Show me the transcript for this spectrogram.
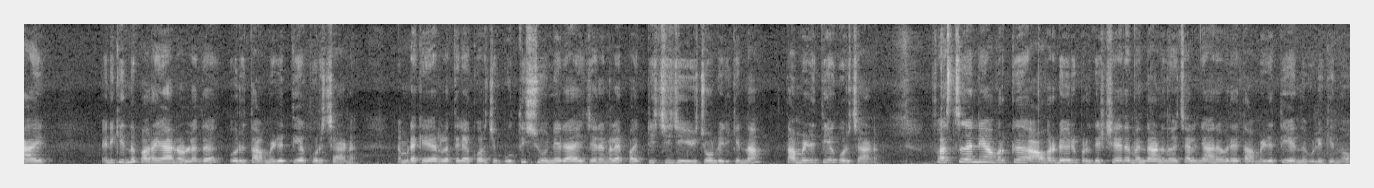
ഹായ് എനിക്കിന്ന് പറയാനുള്ളത് ഒരു തമിഴത്തിയെക്കുറിച്ചാണ് നമ്മുടെ കേരളത്തിലെ കുറച്ച് ബുദ്ധിശൂന്യരായ ജനങ്ങളെ പറ്റിച്ച് ജീവിച്ചുകൊണ്ടിരിക്കുന്ന തമിഴത്തിയെക്കുറിച്ചാണ് ഫസ്റ്റ് തന്നെ അവർക്ക് അവരുടെ ഒരു പ്രതിഷേധം എന്താണെന്ന് വെച്ചാൽ ഞാൻ അവരെ തമിഴത്തി എന്ന് വിളിക്കുന്നു.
